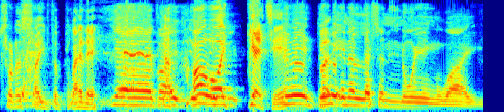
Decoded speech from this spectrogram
trying to save the planet. Yeah, but if- oh, if I you- get it. Do it, do but- it in a less annoying way.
